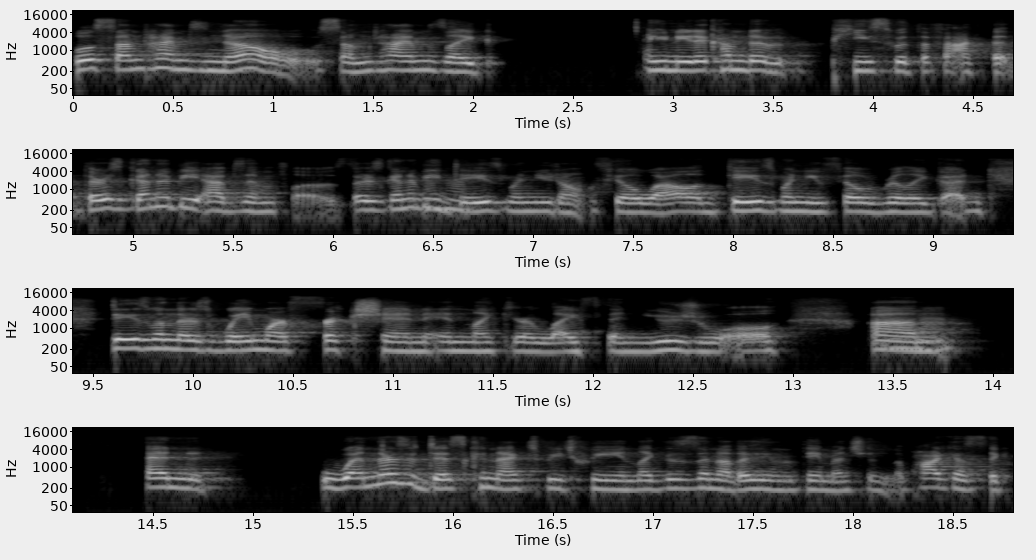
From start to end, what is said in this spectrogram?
well sometimes no sometimes like you need to come to peace with the fact that there's going to be ebbs and flows. There's going to be mm-hmm. days when you don't feel well, days when you feel really good, days when there's way more friction in like your life than usual. Um, mm-hmm. and when there's a disconnect between like this is another thing that they mentioned in the podcast like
